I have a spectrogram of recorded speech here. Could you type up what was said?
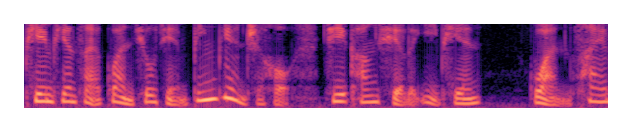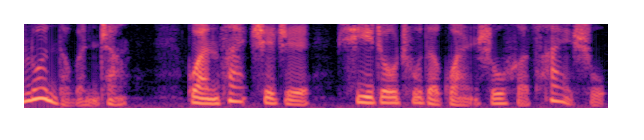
偏偏在冠秋俭兵变之后，嵇康写了一篇《管蔡论》的文章。管蔡是指西周初的管叔和蔡叔，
